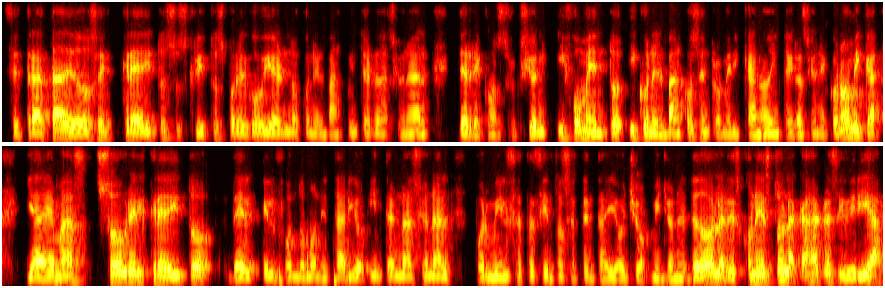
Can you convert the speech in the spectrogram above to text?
Se trata de 12 créditos suscritos por el gobierno con el Banco Internacional de Reconstrucción y Fomento y con el Banco Centroamericano de Integración Económica y además sobre el crédito del Fondo Monetario Internacional por 1.778 millones de dólares. Con esto, la Caja recibiría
